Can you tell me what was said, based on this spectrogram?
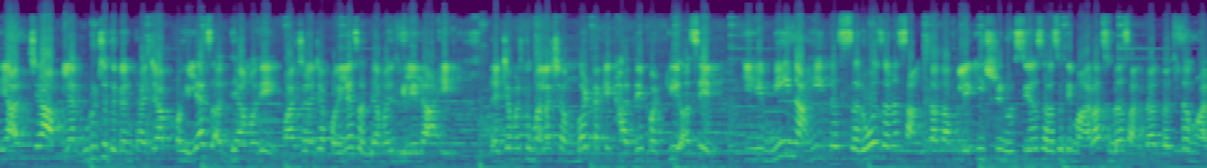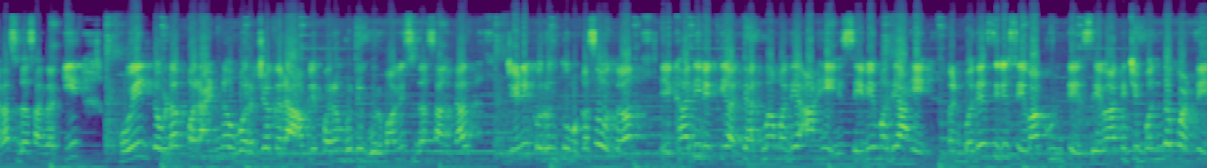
हे आजच्या आपल्या गुरुचित ग्रंथाच्या पहिल्याच अध्यायामध्ये वाचनाच्या पहिल्याच अध्यायामध्ये दिलेलं आहे. त्याच्यामुळे तुम्हाला शंभर टक्के खात्री पटली असेल की हे मी नाही तर सर्वजण सांगतात आपले की श्री नृसिंह सरस्वती महाराज सुद्धा सांगतात दत्त महाराज सुद्धा सांगतात की होईल तेवढं परान्न वर्ज करा. आपले परमभूती गुरुमावली सुद्धा सांगतात जेणेकरून तुम कसं होतं एखादी व्यक्ती अध्यात्मामध्ये आहे सेवेमध्ये आहे पण मध्येच तिची सेवा खुंटते सेवा तिची बंद पडते.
